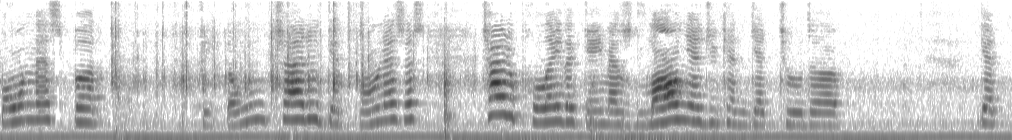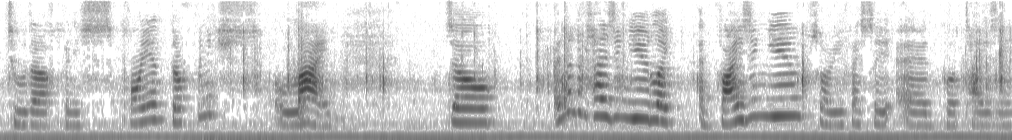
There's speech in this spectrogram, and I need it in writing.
bonus but if you don't try to get bonus just try to play the game as long as you can get to the get to the finish point the finish line. So I'm advertising you like advising you. Sorry if I say advertising.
